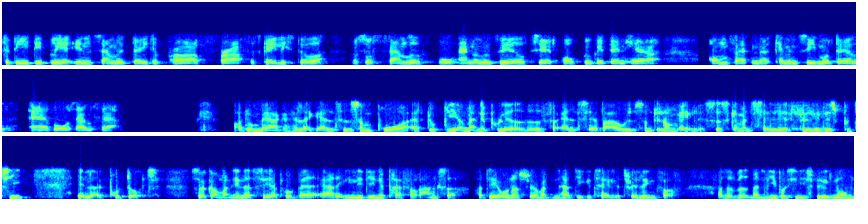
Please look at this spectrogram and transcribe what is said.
fordi det bliver indsamlet data fra, fra forskellige steder, og så samlet og analyseret til at opbygge den her omfattende, kan man sige, model af vores adfærd. Og du mærker heller ikke altid som bruger, at du bliver manipuleret ved, for alt ser bare ud som det normale. Så skal man sælge et politisk parti eller et produkt, så går man ind og ser på, hvad er det egentlig dine præferencer? Og det undersøger man den her digitale tvilling for. Og så ved man lige præcis, hvilke nogle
